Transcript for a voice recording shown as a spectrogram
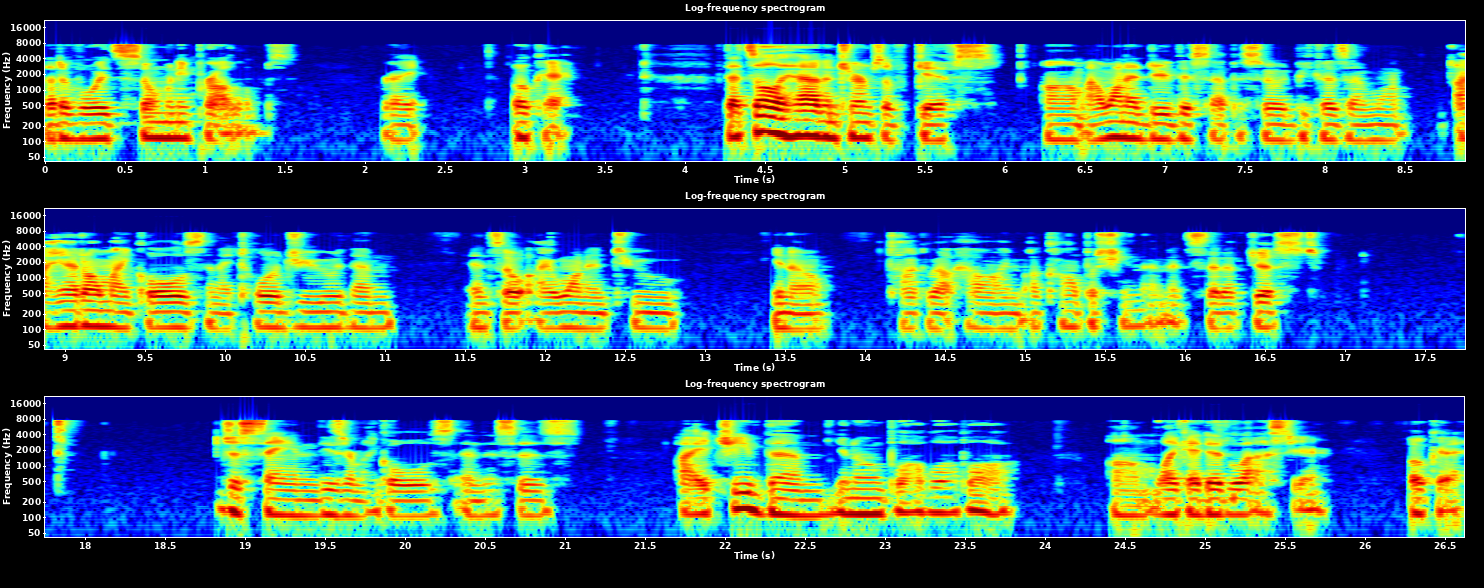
that avoids so many problems, right? Okay that's all I have in terms of gifts. Um, I want to do this episode because I want I had all my goals and I told you them, and so I wanted to, you know, talk about how I'm accomplishing them instead of just just saying these are my goals and this is I achieved them, you know, blah blah blah, um, like I did last year. Okay,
